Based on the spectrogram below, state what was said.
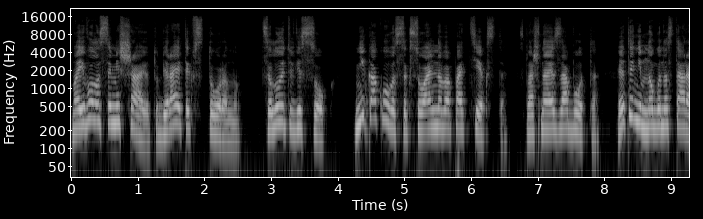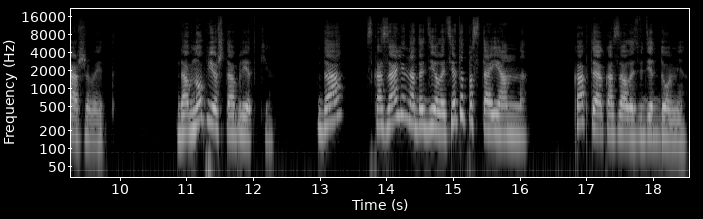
Мои волосы мешают, убирает их в сторону, целует в висок. Никакого сексуального подтекста, сплошная забота. Это немного настораживает. «Давно пьешь таблетки?» «Да, сказали, надо делать это постоянно». «Как ты оказалась в детдоме?»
